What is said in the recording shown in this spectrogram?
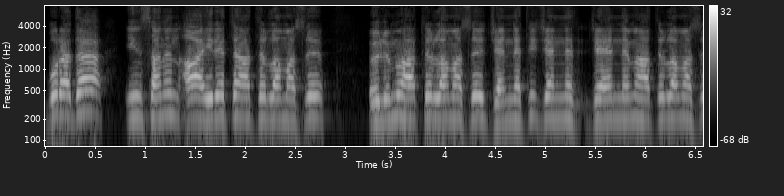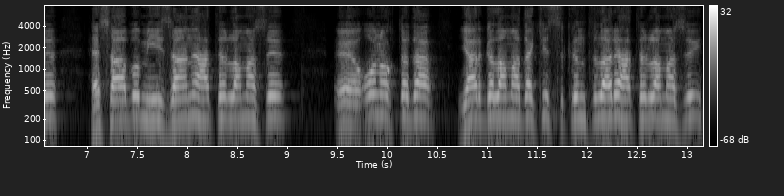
burada insanın ahireti hatırlaması, ölümü hatırlaması, cenneti cennet cehennemi hatırlaması, hesabı mizanı hatırlaması, e, o noktada yargılamadaki sıkıntıları hatırlaması,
